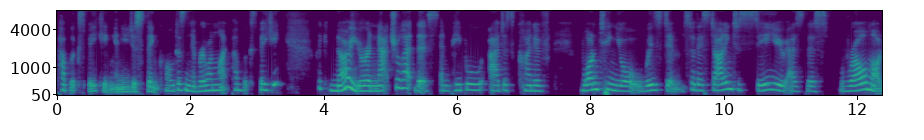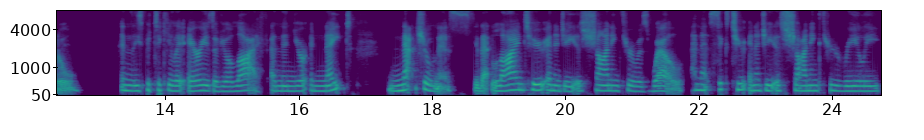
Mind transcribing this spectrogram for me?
public speaking and you just think oh doesn't everyone like public speaking? Like no you're a natural at this and people are just kind of wanting your wisdom. So they're starting to see you as this role model in these particular areas of your life. And then your innate naturalness, that line two energy is shining through as well. And that six two energy is shining through really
